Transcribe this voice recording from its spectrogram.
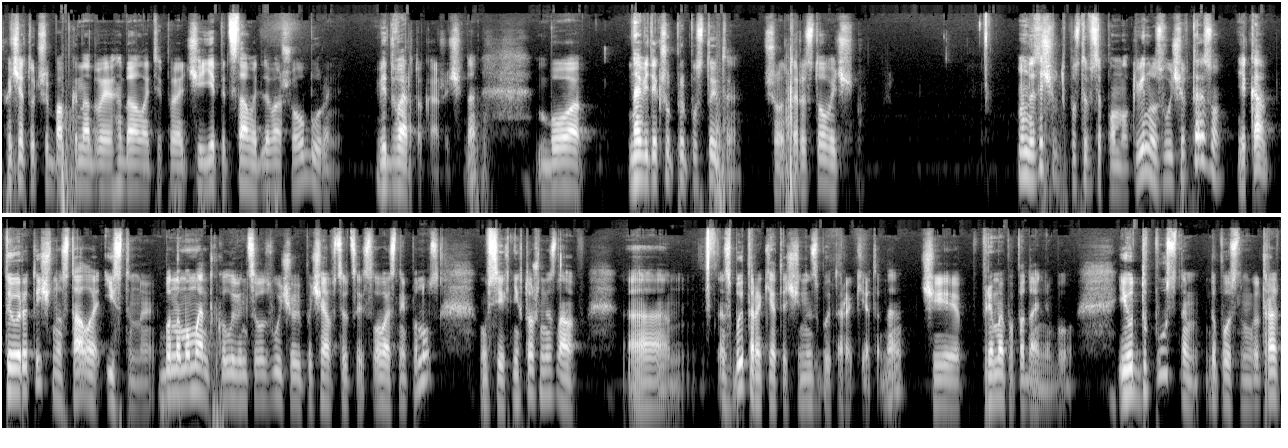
Хоча тут ще бабка надвоє гадала, типу, чи є підстави для вашого обурення, відверто кажучи. Да? Бо навіть якщо припустити, що Терестович. Ну, не те, щоб допустився помилки. Він озвучив тезу, яка теоретично стала істинною. Бо на момент, коли він це озвучив і почався цей словесний понос у всіх, ніхто ж не знав, е, збита ракета чи не збита ракета, да? чи пряме попадання було. І от допустимо, допустимо, от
